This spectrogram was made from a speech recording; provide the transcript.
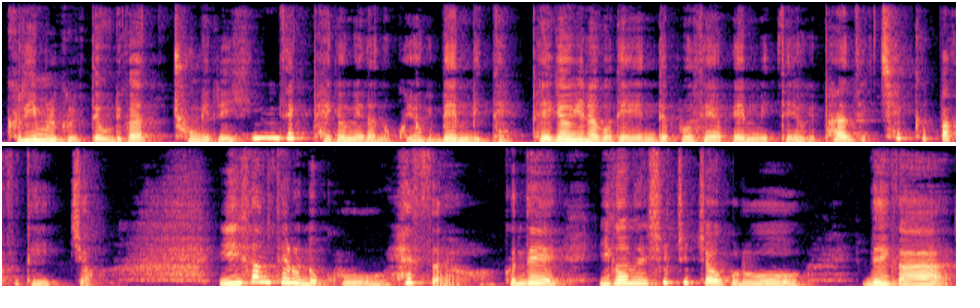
그림을 그릴 때 우리가 종이를 흰색 배경에다 놓고 여기 맨 밑에 배경이라고 되어 있는데 보세요. 맨 밑에 여기 파란색 체크박스 돼 있죠. 이 상태로 놓고 했어요. 근데 이거는 실질적으로 내가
